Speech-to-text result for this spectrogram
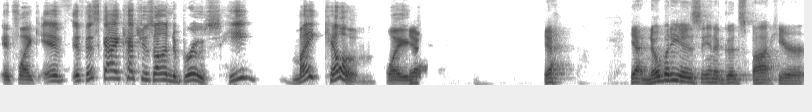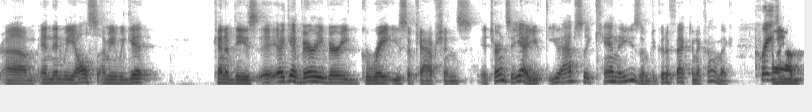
it's like if if this guy catches on to Bruce, he might kill him. Like, yeah, yeah, yeah. Nobody is in a good spot here. Um, and then we also, I mean, we get kind of these. I get very, very great use of captions. It turns out, yeah, you you absolutely can use them to good effect in a comic. Crazy. Um,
